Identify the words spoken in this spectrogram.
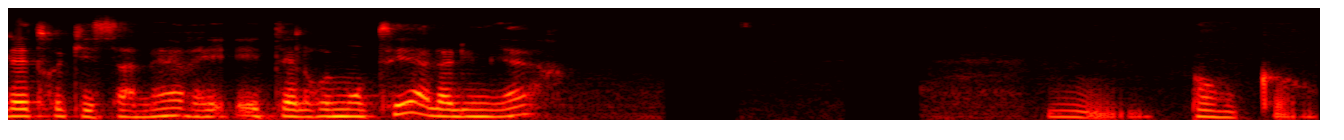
l'être qui est sa mère est-elle remontée à la lumière? Hmm, Pas encore.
